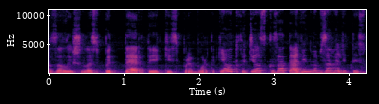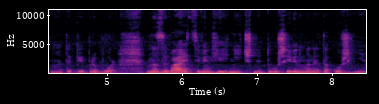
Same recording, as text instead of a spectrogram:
залишилось підтерти якийсь прибор. Так я от хотіла сказати, а він взагалі існує такий прибор. Називається він гігієнічний душ, і він мене також є.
